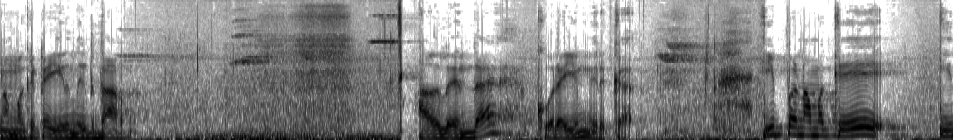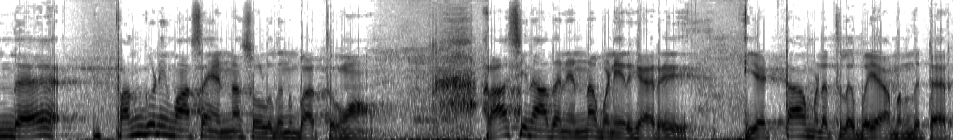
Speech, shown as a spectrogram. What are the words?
நம்மக்கிட்ட இருந்துட்டு தான் இருக்கும். அதில் எந்த குறையும் இருக்காது. இப்போ நமக்கு இந்த பங்குனி மாதம் என்ன சொல்லுதுன்னு பார்த்துருவோம். ராசிநாதன் என்ன பண்ணியிருக்காரு? எட்டாம் இடத்துல போய் அமர்ந்துட்டார்.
